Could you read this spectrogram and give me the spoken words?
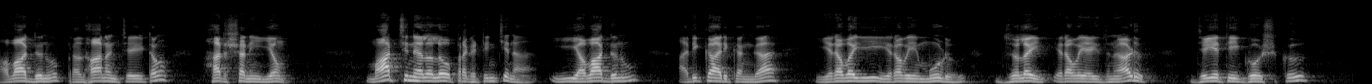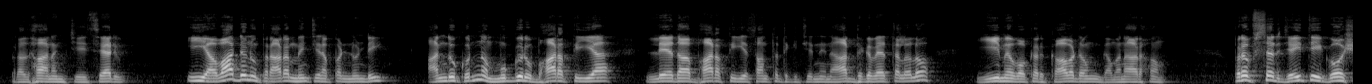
అవార్డును ప్రదానం చేయటం హర్షణీయం. మార్చి నెలలో ప్రకటించిన ఈ అవార్డును అధికారికంగా ఇరవై ఇరవై మూడు జులై ఇరవై ఐదు నాడు జయతి ఘోష్కు ప్రదానం చేశారు. ఈ అవార్డును ప్రారంభించినప్పటి నుండి అందుకున్న ముగ్గురు భారతీయ లేదా భారతీయ సంతతికి చెందిన ఆర్థికవేత్తలలో ఈమె ఒకరు కావడం గమనార్హం. ప్రొఫెసర్ జైతి ఘోష్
